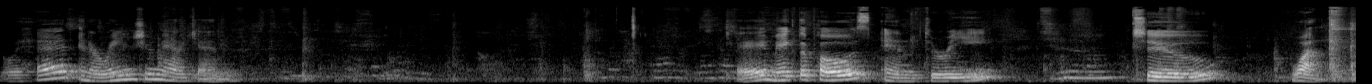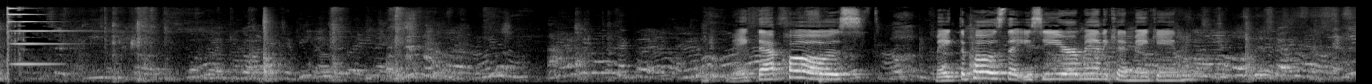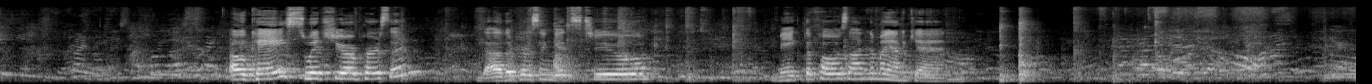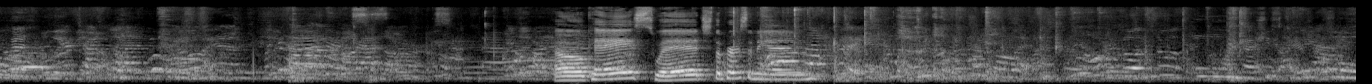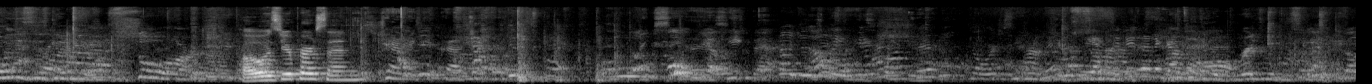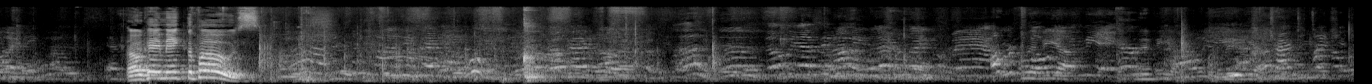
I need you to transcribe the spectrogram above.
Go ahead and arrange your mannequin. Okay, make the pose in three, two, one. Make that pose. Make the pose that you see your mannequin making. Okay, switch your person. The other person gets to make the pose on the mannequin. Okay, switch the person in. Pose your person. Okay, make the pose. Olivia. Olivia. Olivia.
